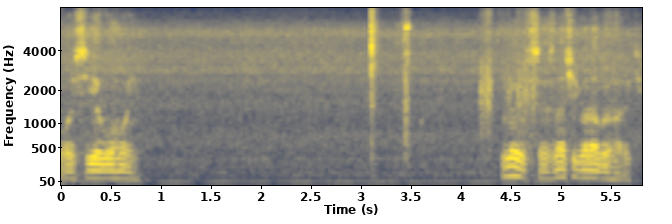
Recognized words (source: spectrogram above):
Ось є вогонь. Ну і все, значить вона вигорить.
